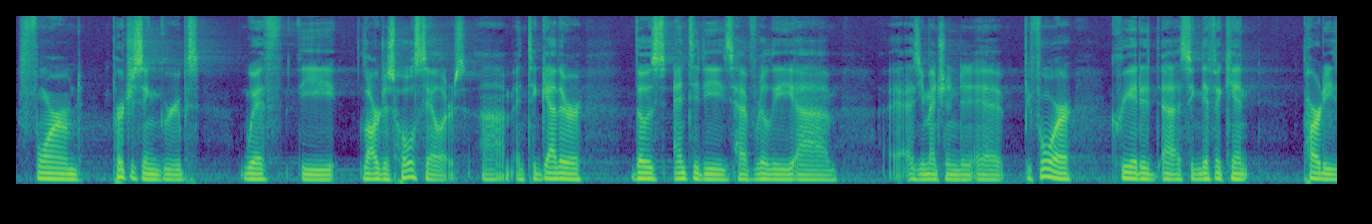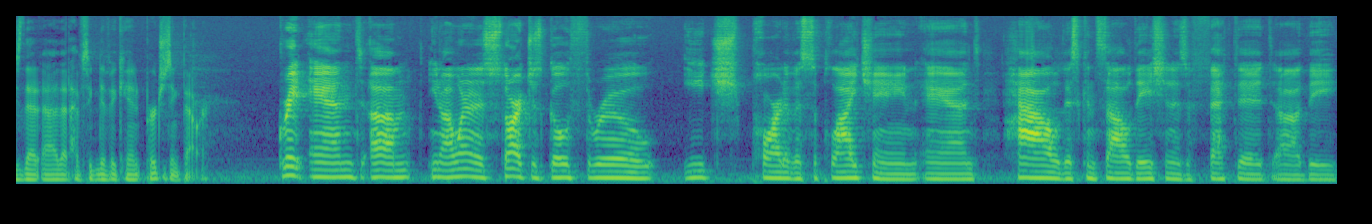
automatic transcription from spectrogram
formed purchasing groups with the largest wholesalers. Um, and together, those entities have really, um, as you mentioned uh, before, created uh, significant parties that, uh, that have significant purchasing power. Great, and um, you know, I wanted to start just go through each part of the supply chain and how this consolidation has affected uh, the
